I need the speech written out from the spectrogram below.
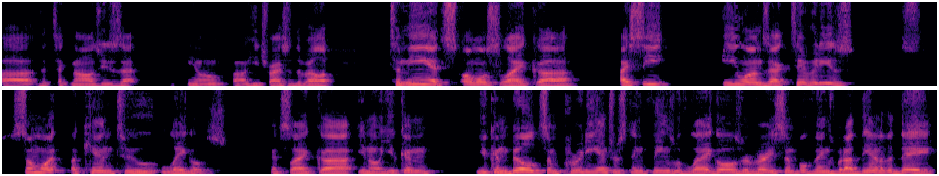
uh, the technologies that you know uh, he tries to develop to me it's almost like uh, i see elon's activities somewhat akin to Legos. It's like uh, you know you can you can build some pretty interesting things with Legos or very simple things, but at the end of the day,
